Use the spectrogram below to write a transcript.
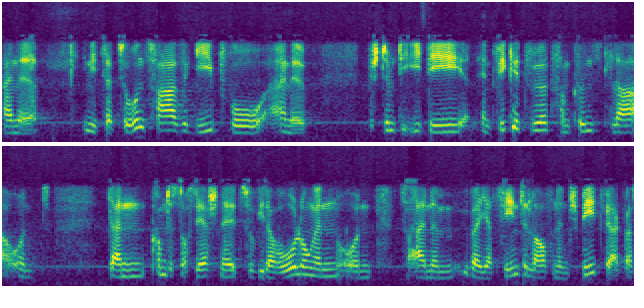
eine Initiationsphase gibt, wo eine bestimmte Idee entwickelt wird vom Künstler und dann kommt es doch sehr schnell zu Wiederholungen und zu einem über Jahrzehnte laufenden Spätwerk, was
